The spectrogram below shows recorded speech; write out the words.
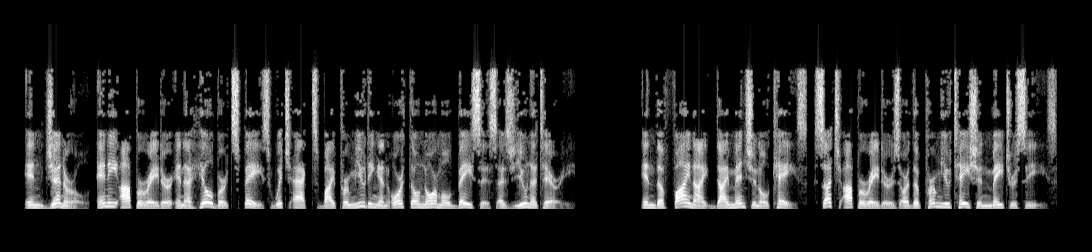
In general, any operator in a Hilbert space which acts by permuting an orthonormal basis is unitary. In the finite-dimensional case, such operators are the permutation matrices.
